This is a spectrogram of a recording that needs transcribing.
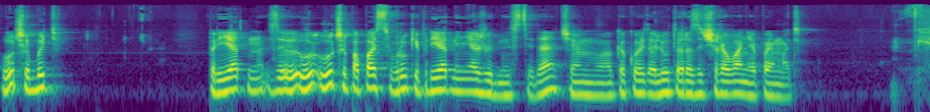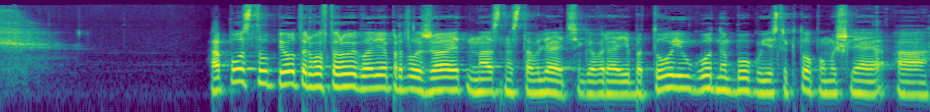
Лучше быть приятно, лучше попасть в руки приятной неожиданности, да, чем какое-то лютое разочарование поймать. Апостол Петр во второй главе продолжает нас наставлять, говоря, «Ибо то и угодно Богу, если кто, помышляя о,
